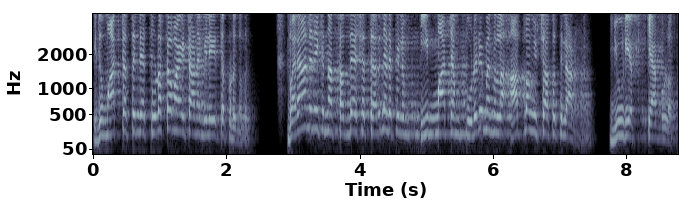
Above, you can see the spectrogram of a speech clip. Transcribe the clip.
ഇത് മാറ്റത്തിന്റെ തുടക്കമായിട്ടാണ് വിലയിരുത്തപ്പെടുന്നത്. വരാനിരിക്കുന്ന തദ്ദേശ തെരഞ്ഞെടുപ്പിലും ഈ മാറ്റം തുടരുമെന്നുള്ള ആത്മവിശ്വാസത്തിലാണ് യു ഡി എഫ് ക്യാമ്പുള്ളത്.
